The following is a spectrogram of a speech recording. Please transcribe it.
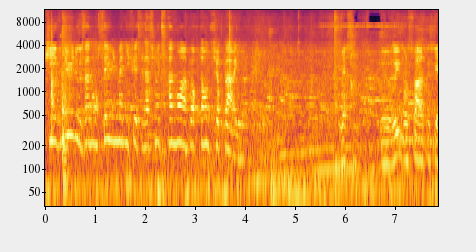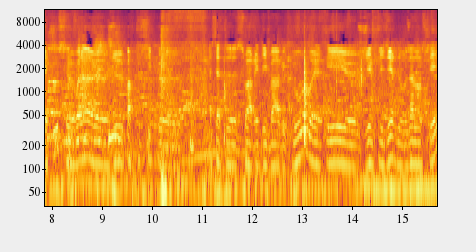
qui est venu nous annoncer une manifestation extrêmement importante sur Paris. Merci. Euh, oui, bonsoir à tous et à tous. Euh, voilà, euh, je participe à cette soirée débat avec vous et j'ai le plaisir de vous annoncer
